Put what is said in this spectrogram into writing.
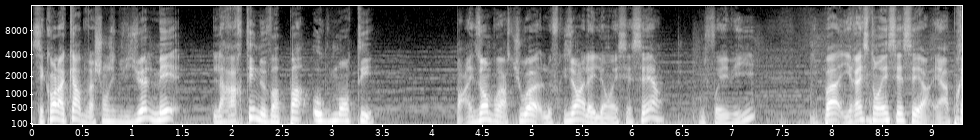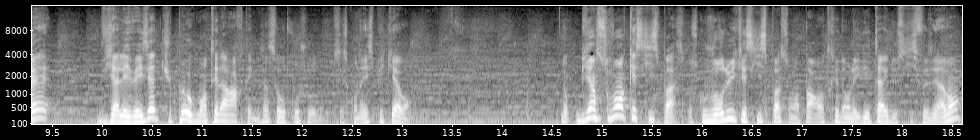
C'est quand la carte va changer de visuel, mais la rareté ne va pas augmenter. Par exemple, tu vois, le Freezer, là, il est en SSR, une fois éveillé. Il, pas, il reste en SSR. Et après, via l'éveil Z, tu peux augmenter la rareté. Mais ça, c'est autre chose. C'est ce qu'on a expliqué avant. Donc, bien souvent, qu'est-ce qui se passe? Parce qu'aujourd'hui, qu'est-ce qui se passe? On va pas rentrer dans les détails de ce qui se faisait avant.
